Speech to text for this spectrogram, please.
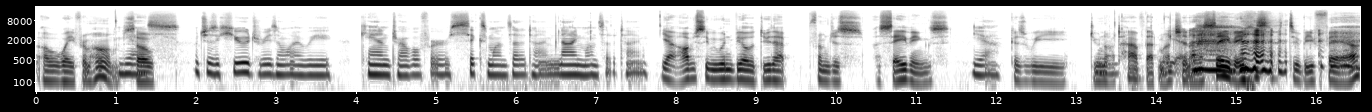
away from home Yes. so Which is a huge reason why we can travel for six months at a time, nine months at a time. yeah obviously we wouldn't be able to do that from just a savings Yeah. because we do Mm. not have that much Yeah. in our savings to be fair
